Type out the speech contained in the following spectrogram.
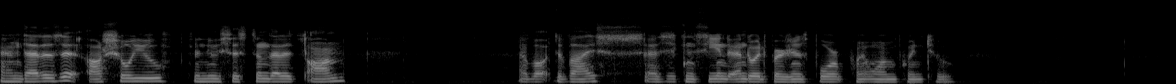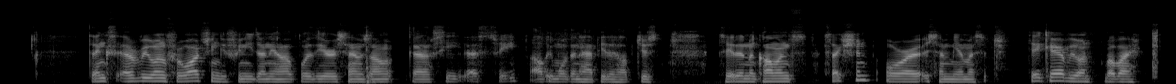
and that is it. I'll show you the new system that it's on. About device. As you can see in the Android version is 4.1.2 thanks everyone for watching. If you need any help with your Samsung Galaxy S3 I'll be more than happy to help. Just say it in the comments section or send me a message. Take care everyone. Bye bye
